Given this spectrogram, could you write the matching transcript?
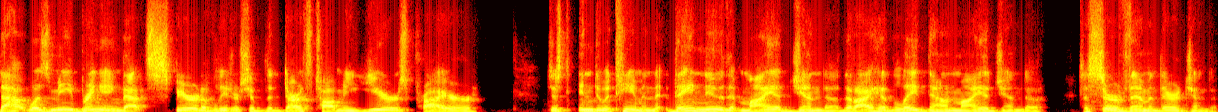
That was me bringing that spirit of leadership that Darth taught me years prior just into a team. And they knew that my agenda, that I had laid down my agenda to serve them and their agenda.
